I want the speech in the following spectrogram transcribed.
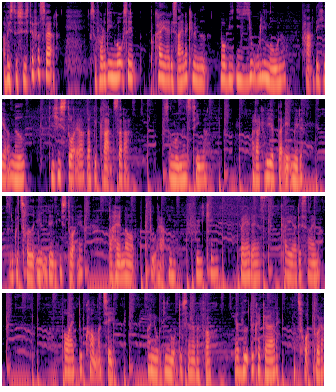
Og hvis du synes, det er for svært, så får du din mås ind på Karriere Design Akademiet, hvor vi i juli måned har det her med de historier, der begrænser dig som månedens tema. Og der kan vi hjælpe dig af med det, så du kan træde ind i den historie, der handler om, at du er en freaking badass karrieredesigner. Og at du kommer til at nå de mål, du sætter dig for. Jeg ved, du kan gøre det. Jeg tror på dig.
